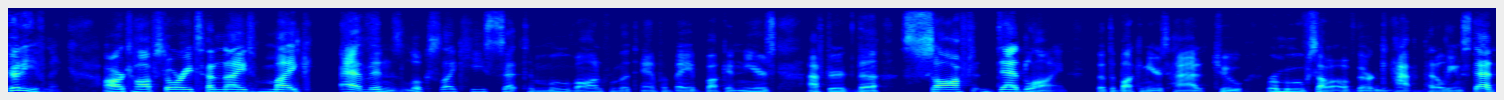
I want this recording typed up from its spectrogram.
Good evening. Our top story tonight Mike Evans looks like he's set to move on from the Tampa Bay Buccaneers after the soft deadline that the Buccaneers had to remove some of their cap penalty. Instead,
